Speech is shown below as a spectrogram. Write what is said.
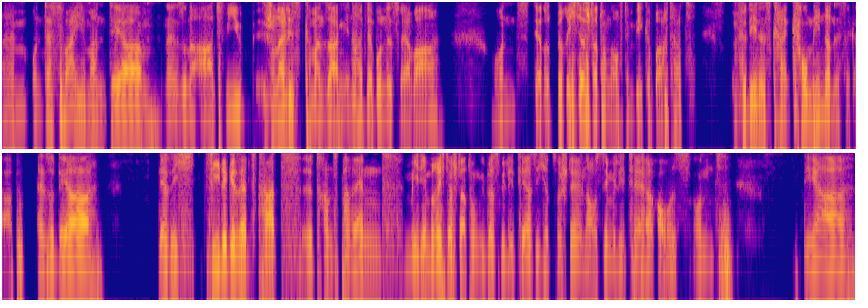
Ähm, und das war jemand, der äh, so eine Art wie Journalist, kann man sagen, innerhalb der Bundeswehr war und der dort Berichterstattung auf den Weg gebracht hat und für den es kaum Hindernisse gab. Also der, der sich Ziele gesetzt hat, äh, transparent Medienberichterstattung über das Militär sicherzustellen aus dem Militär heraus und der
